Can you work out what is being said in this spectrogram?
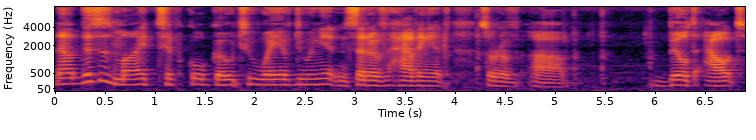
Now, this is my typical go-to way of doing it. Instead of having it sort of uh, built out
